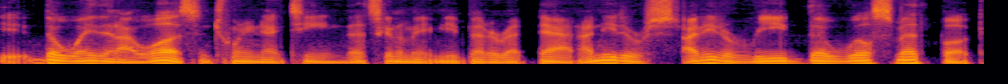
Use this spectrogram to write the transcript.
the way that I was in 2019. That's going to make me a better dad. I need to I need to read the Will Smith book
